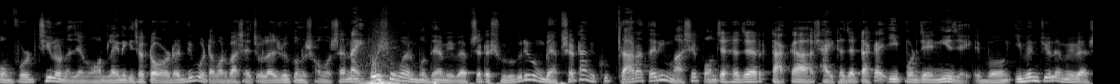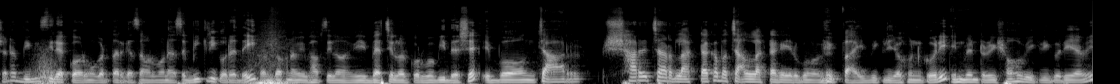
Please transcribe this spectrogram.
কমফোর্ট ছিল না যে, আমি অনলাইনে কিছু একটা অর্ডার দিব, ওটা আমার বাসায় চলে আসবে, কোনো সমস্যা নাই। ওই সময়ের মধ্যে আমি ব্যবসাটা শুরু করি এবং ব্যবসাটা আমি খুব তাড়াতাড়ি মাসে পঞ্চাশ হাজার টাকা, ষাট হাজার টাকা এই পর্যায়ে নিয়ে যাই এবং ইভেনচুয়ালি আমি ব্যবসাটা বিবিসির এক কর্মকর্তার কাছে আমার মনে আছে, বিক্রি করে দেই। তখন আমি ভাবছিলাম আমি ব্যাচেলর করব বিদেশে এবং চার সাড়ে চার লাখ টাকা বা চার লাখ টাকা এরকম আমি পাই বিক্রি যখন করি ইনভেন্টরি সহ বিক্রি করি আমি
